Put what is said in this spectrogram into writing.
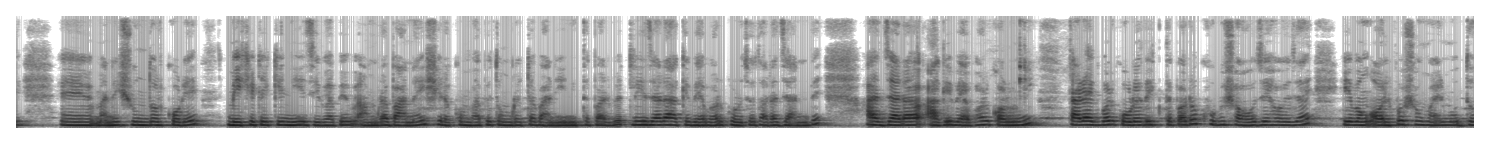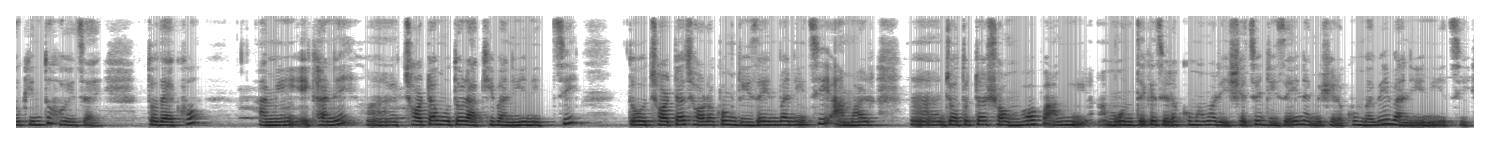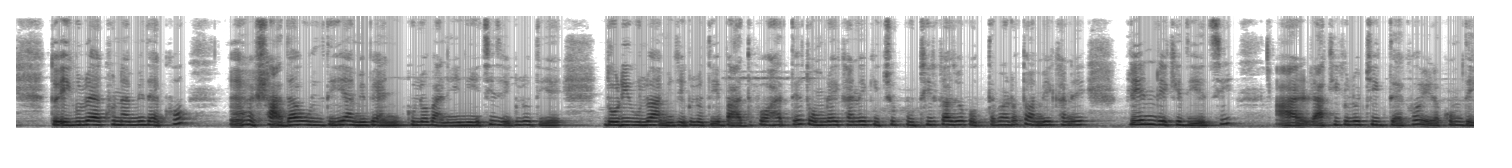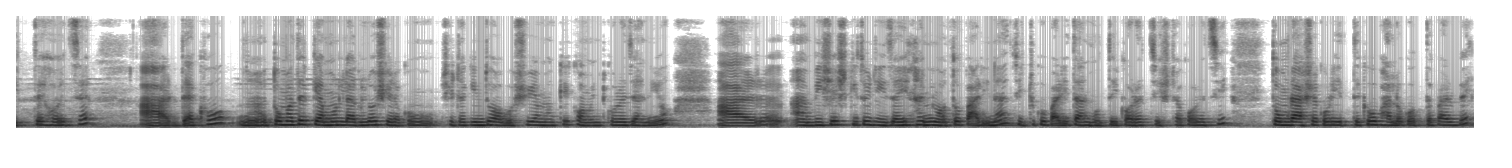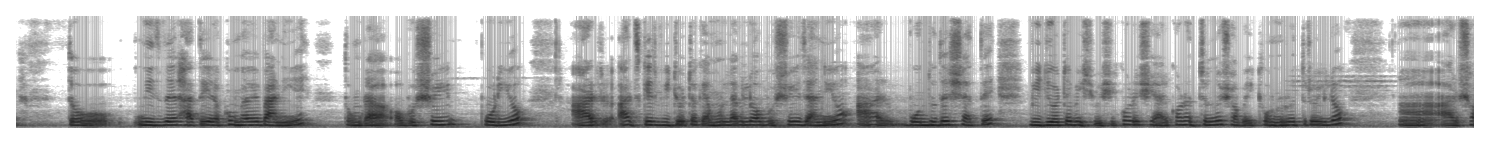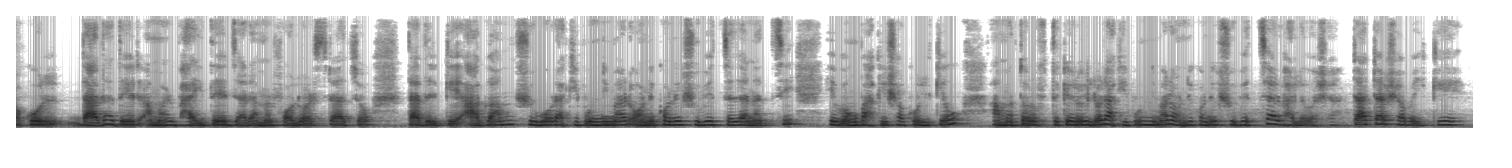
মানে সুন্দর করে মেখে টেকে নিয়ে যেভাবে আমরা বানাই সেরকমভাবে তোমরা এটা বানিয়ে নিতে পারবে। ক্লে যারা আগে ব্যবহার করেছ তারা জানবে। আর যারা আগে ব্যবহার করনি তারা একবার করে দেখতে পারো, খুবই সহজে হয়ে যায় এবং অল্প সময়ের মধ্যেও কিন্তু হয়ে যায়। তো দেখো, আমি এখানে ছটা মতো রাখি বানিয়ে নিচ্ছি। তো ছটা, ছ রকম ডিজাইন বানিয়েছি। আমার যতটা সম্ভব আমি, মন থেকে যেরকম আমার এসেছে ডিজাইন, আমি সেরকমভাবেই বানিয়ে নিয়েছি। তো এগুলো এখন আমি দেখো সাদা উল দিয়ে আমি ব্যান্ডগুলো বানিয়ে নিয়েছি, যেগুলো দিয়ে, দড়িগুলো আমি যেগুলো দিয়ে বাঁধবো হাতে। তোমরা এখানে কিছু পুঁথির কাজও করতে পারো, তো আমি এখানে প্লেন রেখে দিয়েছি। আর রাখিগুলো ঠিক দেখো, এরকম দেখতে হয়েছে। আর দেখো তোমাদের কেমন লাগল সেরকম, সেটা কিন্তু অবশ্যই আমাকে কমেন্ট করে জানিও। আর বিশেষ কিছু ডিজাইন আমি অত পারি না, যেটুকু পারি তার মধ্যেই করার চেষ্টা করেছি। তোমরা আশা করি এর থেকেও ভালো করতে পারবে। তো নিজেদের হাতে এরকমভাবে বানিয়ে তোমরা অবশ্যই পড়িও। আর আজকের ভিডিওটা কেমন লাগল অবশ্যই জানিও। আর বন্ধুদের সাথে ভিডিওটা বেশি বেশি করে শেয়ার করার জন্য সবাইকে অনুরোধ রইল। আর সকল দাদাদের, আমার ভাইদের যারা আমার ফলোয়ার্সরা আছো, তাদেরকে আগাম শুভ রাখি পূর্ণিমার অনেক অনেক শুভেচ্ছা জানাচ্ছি এবং বাকি সকলকেও আমার তরফ থেকে রইল রাখি পূর্ণিমার অনেক অনেক শুভেচ্ছা আর ভালোবাসা। টাটা সবাইকে।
